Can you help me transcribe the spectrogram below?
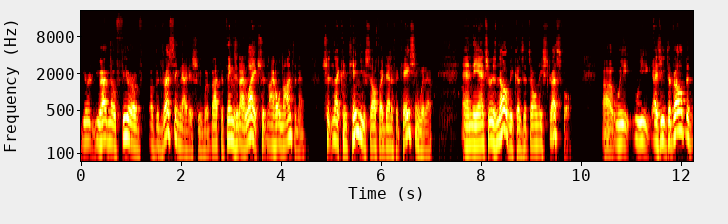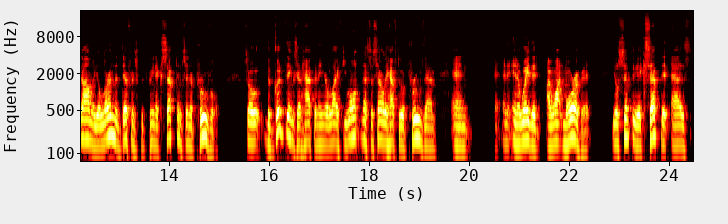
you're you have no fear of of addressing that issue about the things that I like. Shouldn't I hold on to them? Shouldn't I continue self identification with them? And the answer is no, because it's only stressful. Uh, we, we, as you develop the Dhamma, you'll learn the difference between acceptance and approval. So the good things that happen in your life, you won't necessarily have to approve them and, and in a way that I want more of it. You'll simply accept it as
